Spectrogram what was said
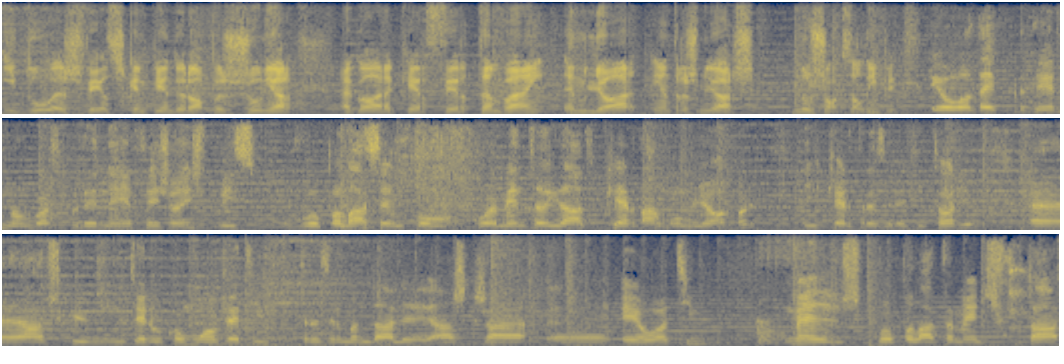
e duas vezes campeã da Europa Júnior. Agora quer ser também a melhor entre as melhores nos Jogos Olímpicos. Eu odeio perder, não gosto de perder nem a feijões, por isso vou para lá sempre com, com a mentalidade que quero dar o meu melhor e quero trazer a vitória. Uh, acho que ter como objetivo trazer uma medalha acho que já uh, é ótimo, mas vou para lá também desfrutar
